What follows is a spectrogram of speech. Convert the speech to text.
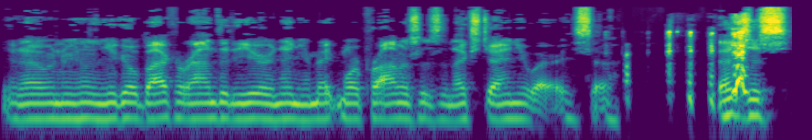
You know, and then you go back around to the year, and then you make more promises the next January. So that's just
